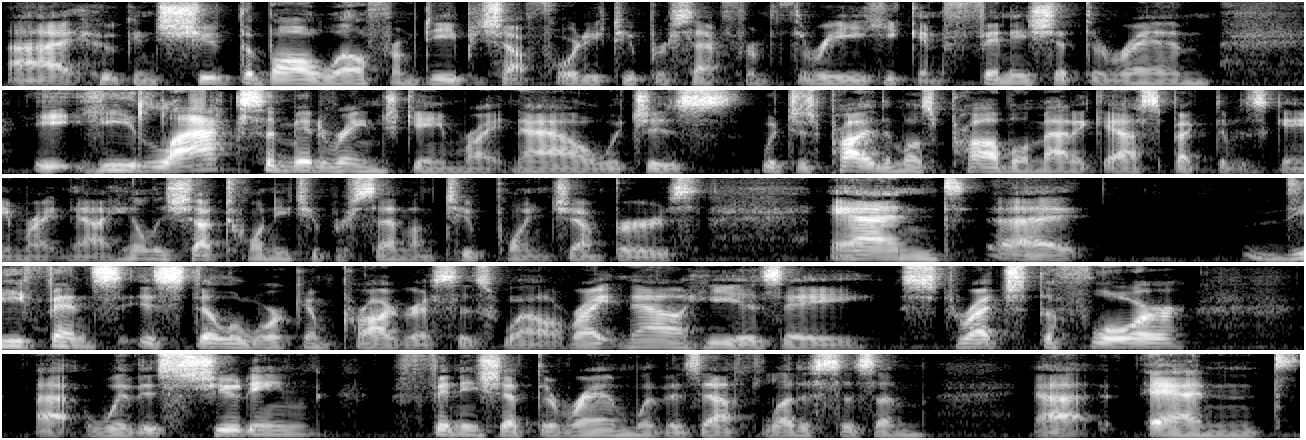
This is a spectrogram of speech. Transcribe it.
uh, who can shoot the ball well from deep. He shot 42% from three. He can finish at the rim. He, he lacks a mid-range game right now, which is which is probably the most problematic aspect of his game right now. He only shot 22% on two-point jumpers, and uh, defense is still a work in progress as well. Right now, he is a stretch the floor uh, with his shooting, finish at the rim with his athleticism. Uh, and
